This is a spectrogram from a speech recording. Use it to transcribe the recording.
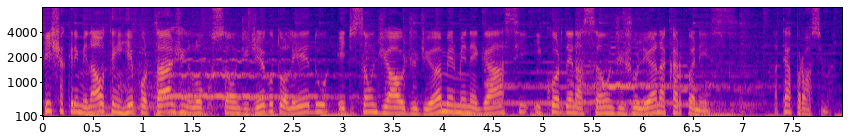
Ficha Criminal tem reportagem e locução de Diego Toledo, edição de áudio de Amer Menegassi e coordenação de Juliana Carpanês. Até a próxima.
